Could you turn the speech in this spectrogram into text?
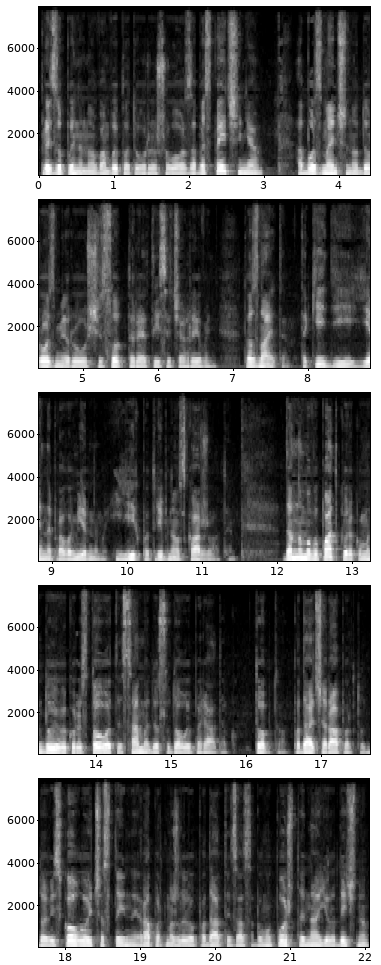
призупинено вам виплату грошового забезпечення або зменшено до розміру 600-1000 гривень, то знайте, такі дії є неправомірними і їх потрібно оскаржувати. В даному випадку рекомендую використовувати саме досудовий порядок. Тобто подача рапорту до військової частини, рапорт можливо подати засобами пошти на юридичну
